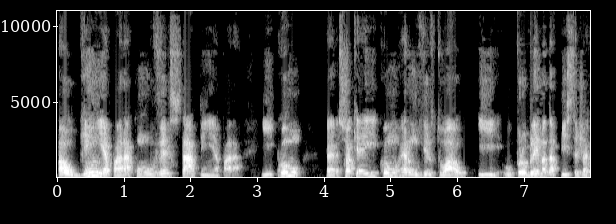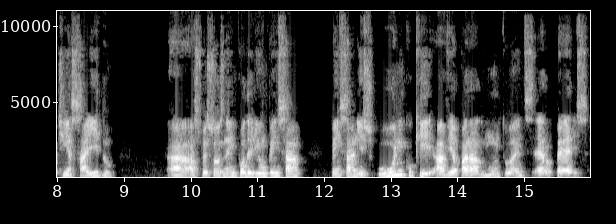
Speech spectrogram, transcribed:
alguém ia parar, como o Verstappen ia parar. E como é, só que aí, como era um virtual e o problema da pista já tinha saído, a, as pessoas nem poderiam pensar pensar nisso. O único que havia parado muito antes era o Pérez,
